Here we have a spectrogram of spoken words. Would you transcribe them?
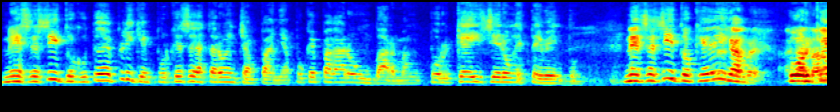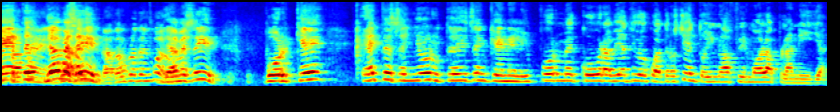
necesito que ustedes expliquen por qué se gastaron en champaña, por qué pagaron un barman, por qué hicieron este evento. Necesito que digan por qué este... Déjame seguir. Déjame seguir. ¿Por qué este señor, ustedes dicen que en el informe cobra viático de 400 y no ha firmado la planilla?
